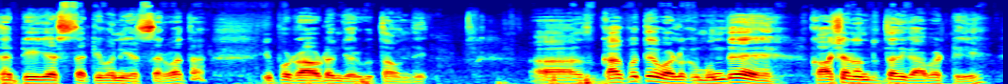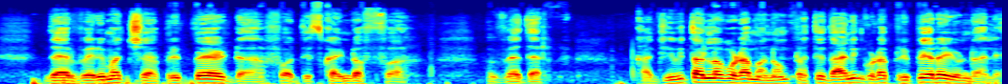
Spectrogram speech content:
thirty years thirty one years తర్వాత ఇప్పుడు రావడం జరుగుతూ ఉంది. కాకపోతే వాళ్ళకు ముందే కాషన్ అందుతుంది కాబట్టి they are very much prepared for this kind of weather జీవితంలో కూడా మనం ప్రతి దానికి కూడా ప్రిపేర్ అయి ఉండాలి.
